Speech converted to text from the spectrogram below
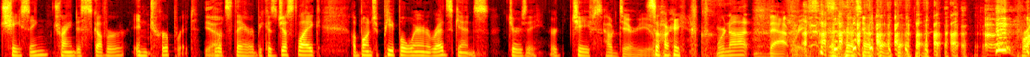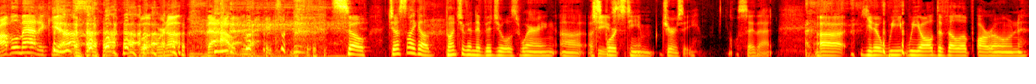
chasing, trying to discover, interpret Yeah. what's there. Because just like a bunch of people wearing a Redskins jersey or Chiefs, How dare you? sorry, We're not that racist. Problematic, yes, but we're not that outright. so just like a bunch of individuals wearing uh, a Chiefs. sports team jersey, we'll say that. Uh, you know, we we all develop our own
